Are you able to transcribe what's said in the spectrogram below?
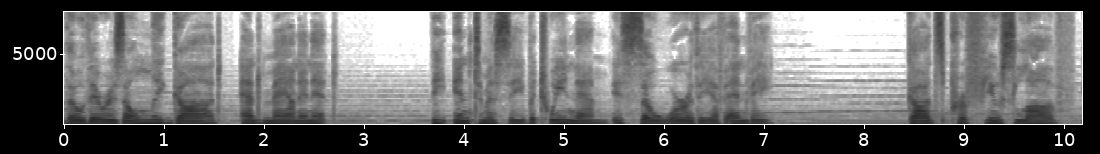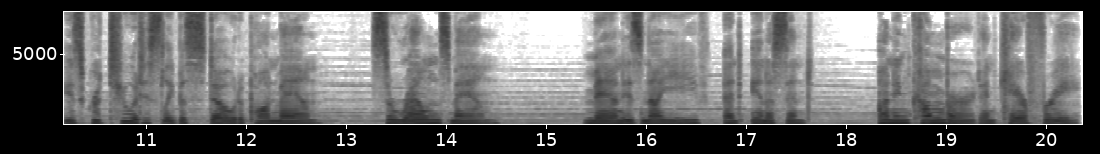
Though there is only God and man in it, the intimacy between them is so worthy of envy. God's profuse love is gratuitously bestowed upon man, surrounds man. Man is naive and innocent, unencumbered and carefree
